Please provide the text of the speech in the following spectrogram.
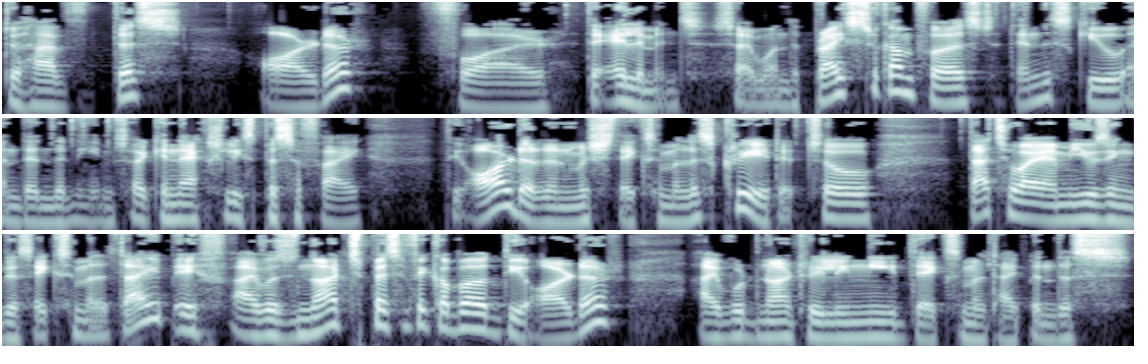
to have this order for the elements. So I want the price to come first, then the SKU, and then the name. So I can actually specify the order in which the XML is created. So that's why I'm using this XML type. If I was not specific about the order, I would not really need the XML type in this,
